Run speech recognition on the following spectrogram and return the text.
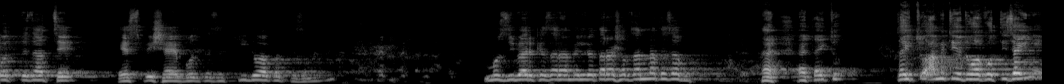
করতে যাচ্ছে, এসপি সাহেব বলতেছে, কি দোয়া করতেছেন আপনি? মুজিবারকে যারা মিললো, তারা সব জান্নাতে যাবে। হ্যাঁ হ্যাঁ তাই তো তাই তো, আমি তো দোয়া করতে চাইনি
